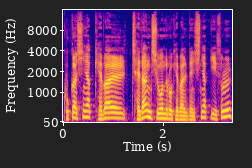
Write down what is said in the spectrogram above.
국가신약개발재단 지원으로 개발된 신약기술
